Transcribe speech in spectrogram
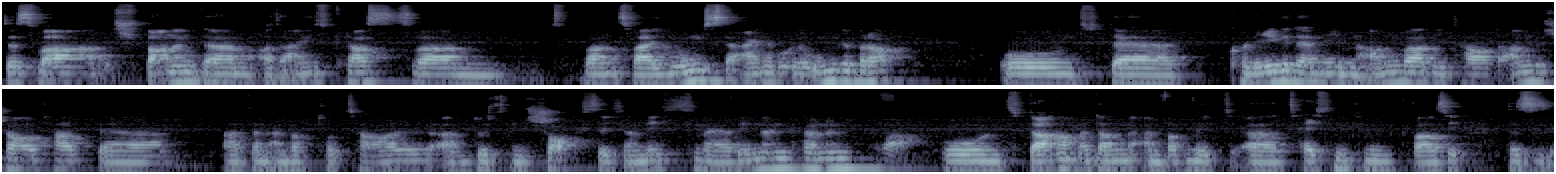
Das war spannend, ähm, also eigentlich krass. Es waren, es waren zwei Jungs, der eine wurde umgebracht und der Kollege, der nebenan war, die Tat angeschaut hat, der hat dann einfach total ähm, durch den Schock sich an nichts mehr erinnern können. Wow. Und da haben wir dann einfach mit äh, Techniken quasi, das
